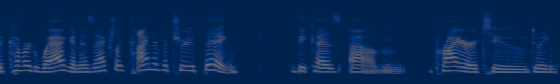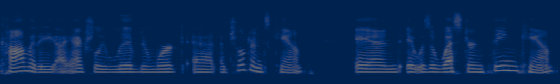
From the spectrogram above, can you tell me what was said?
the covered wagon is actually kind of a true thing because um prior to doing comedy, I actually lived and worked at a children's camp, and it was a Western theme camp.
